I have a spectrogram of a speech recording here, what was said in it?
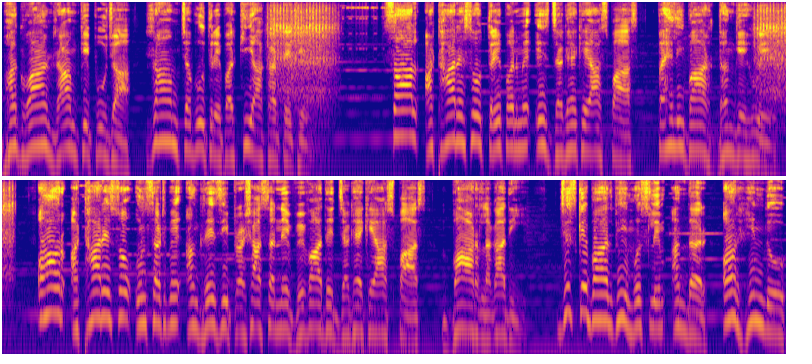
भगवान राम की पूजा राम चबूतरे पर किया करते थे। साल अठारह में इस जगह के आसपास पहली बार दंगे हुए और अठारह में अंग्रेज़ी प्रशासन ने विवादित जगह के आसपास बाढ़ लगा दी। जिसके बाद भी मुस्लिम अंदर और हिंदू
